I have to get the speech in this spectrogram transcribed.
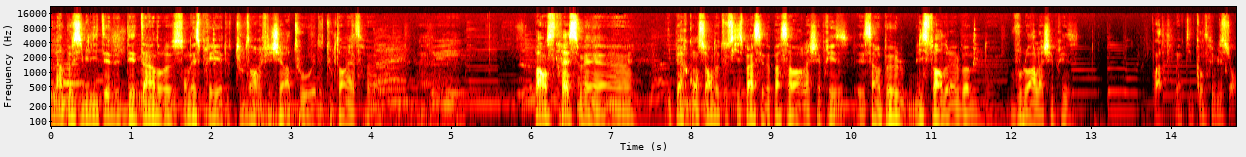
l'impossibilité de d'éteindre son esprit et de tout le temps réfléchir à tout et de tout le temps être euh, euh, pas en stress mais euh, hyper conscient de tout ce qui se passe et de pas savoir lâcher prise. Et c'est un peu l'histoire de l'album, de vouloir lâcher prise. Voilà, ma petite contribution.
